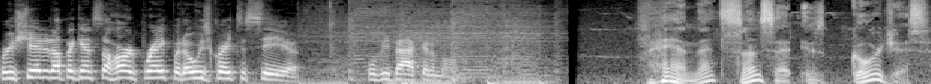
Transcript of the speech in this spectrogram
Appreciate it up against the heartbreak, but always great to see you. We'll be back in a moment. Man, that sunset is gorgeous.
